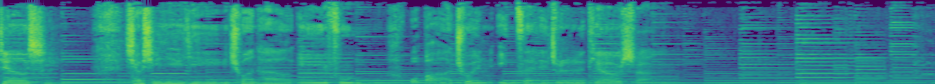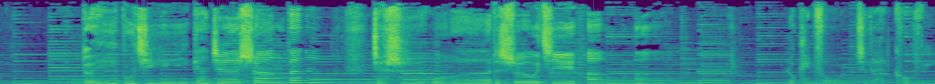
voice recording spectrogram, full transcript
把你叫醒，小心翼翼穿好衣服，我把唇印在纸条上。对不起，赶着上班，这是我的手机号码。Looking forward to that coffee。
